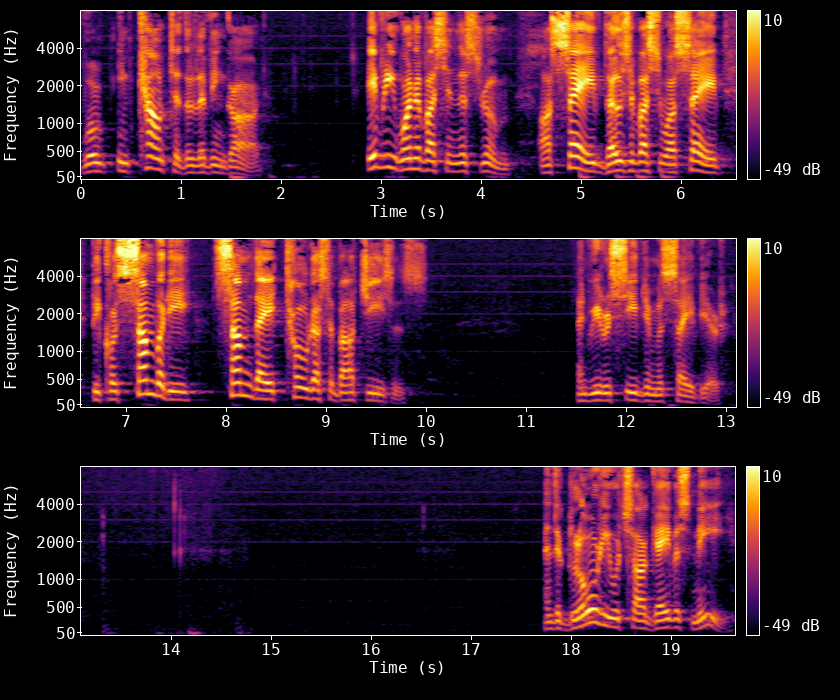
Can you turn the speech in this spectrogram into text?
will encounter the living God. Every one of us in this room are saved, those of us who are saved, because somebody someday told us about Jesus and we received him as Savior. And the glory which thou gavest me,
